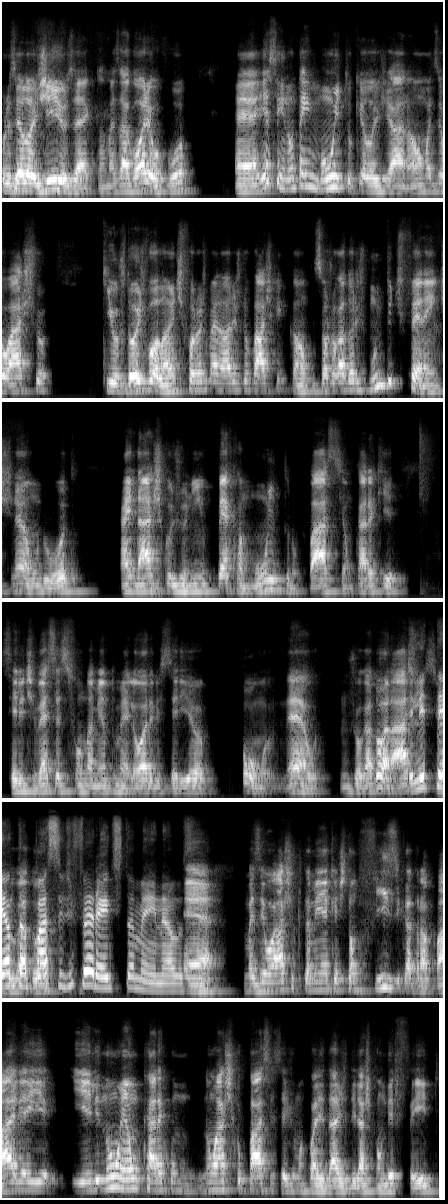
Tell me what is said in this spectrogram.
os elogios, Hector, mas agora eu vou. É, e assim, não tem muito o que elogiar, não, mas eu acho que os dois volantes foram os melhores do Vasco em campo. São jogadores muito diferentes, né, um do outro. Ainda acho que o Juninho peca muito no passe, é um cara que, se ele tivesse esse fundamento melhor, ele seria pô, né, um jogador Ele tenta jogador... passe diferentes também, né, Luciano? É, mas eu acho que também a questão física atrapalha e, e ele não é um cara com. Não acho que o passe seja uma qualidade dele, acho que é um defeito.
